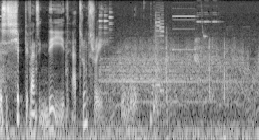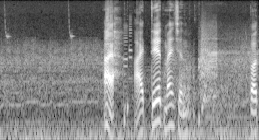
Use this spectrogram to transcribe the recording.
This is ship defense indeed, at room 3. Ah, I did mention but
